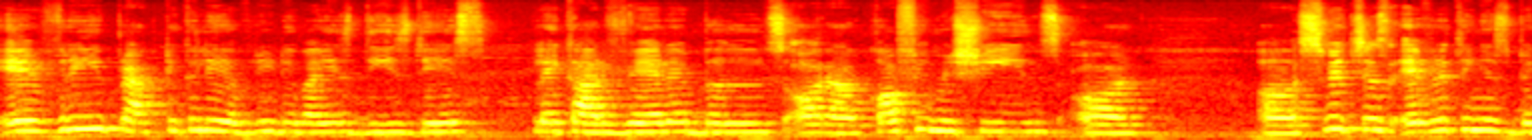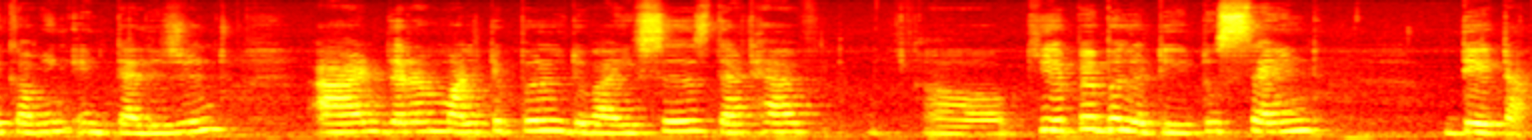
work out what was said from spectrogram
every practically every device these days like our wearables or our coffee machines or uh, switches everything is becoming intelligent and there are multiple devices that have uh, capability to send data.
